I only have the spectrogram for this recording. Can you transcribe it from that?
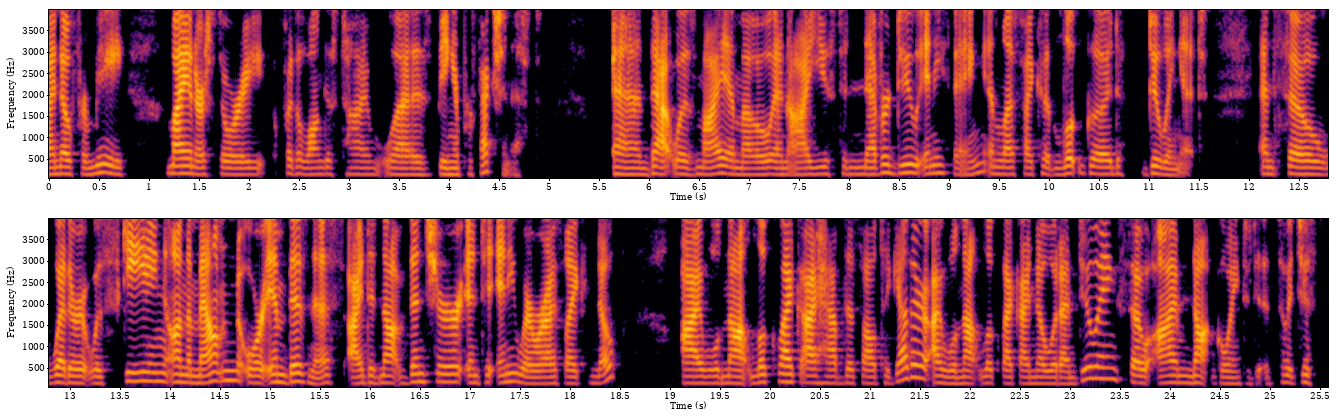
I know for me, my inner story for the longest time was being a perfectionist. And that was my MO. And I used to never do anything unless I could look good doing it. And so, whether it was skiing on the mountain or in business, I did not venture into anywhere where I was like, nope, I will not look like I have this all together. I will not look like I know what I'm doing. So I'm not going to do it. So it just,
